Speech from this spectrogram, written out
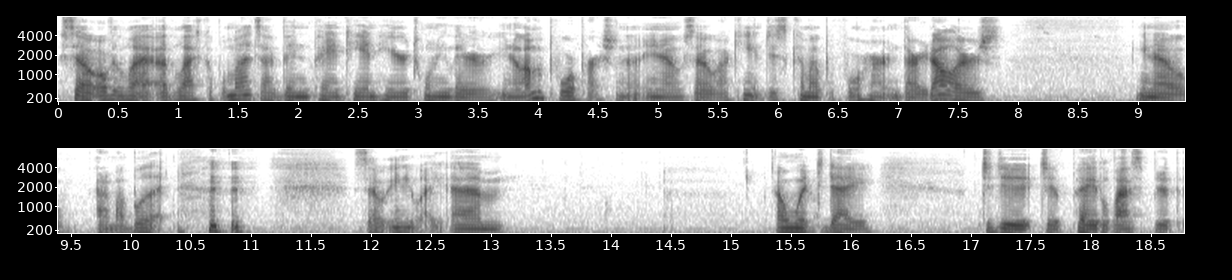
So over the, la uh, the last couple months, I've been paying 10 here, 20 there. You know, I'm a poor person, uh, you know, so I can't just come up with $430, you know, out of my butt. so anyway, um, I went today to do to pay the last bit,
